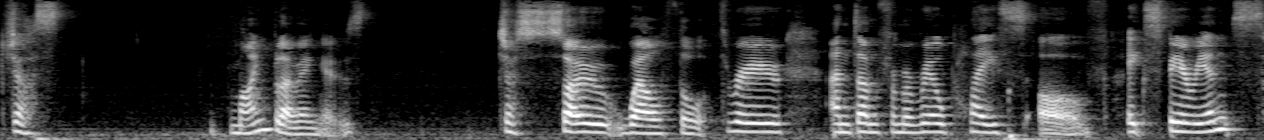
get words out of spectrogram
just mind blowing. It was just so well thought through and done from a real place of experience,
